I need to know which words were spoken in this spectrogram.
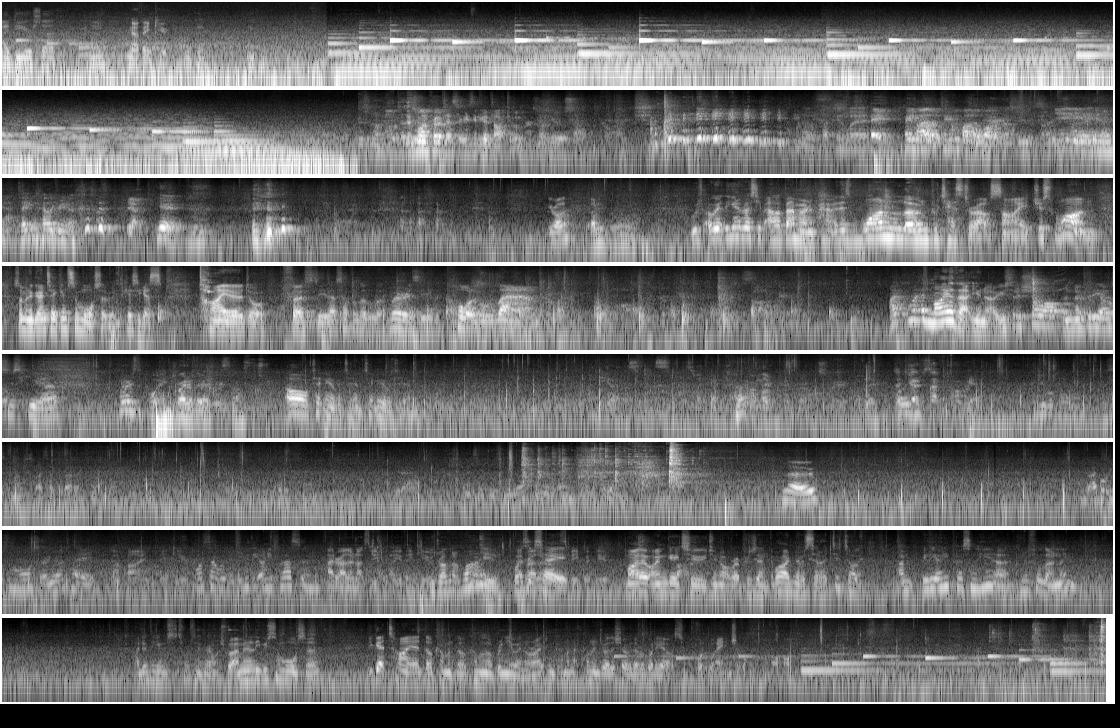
ID yourself? No? No, thank you. Okay. Thank you. There's one protester. He's gonna go talk to him. No fucking way. Hey, hey, Milo, take him a bottle of water. Take him Pellegrino. Yeah. Here. You rolling? We've, oh, we're at the University of Alabama, and apparently there's one lone protester outside, just one. So I'm going to go and take him some water in case he gets tired or thirsty. Let's have a little look. Where is he? The poor little lamb. I quite admire that, you know. You sort of show up and nobody else is here. Where is the point? angel? Right over there. Oh, take me over to him. Take me over to him. Could you walk over? I said about it. Hello. I bought you some water. Are you okay? I'm fine, thank you. What's that? With, you the only person? I'd rather not speak with you, thank you. You'd rather not. Why? What I'd does it rather say? not speak with you. Milo, I'm gay too. Do not represent. Well, I've never said I did, darling. I'm, you're the only person here. You don't feel lonely? I don't think he wants to talk to you very much. But I'm going to leave you some water. You get tired, they'll come and they'll come and they'll bring you in, all right? And come and come and enjoy the show with everybody else. You poor little angel. Aw.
